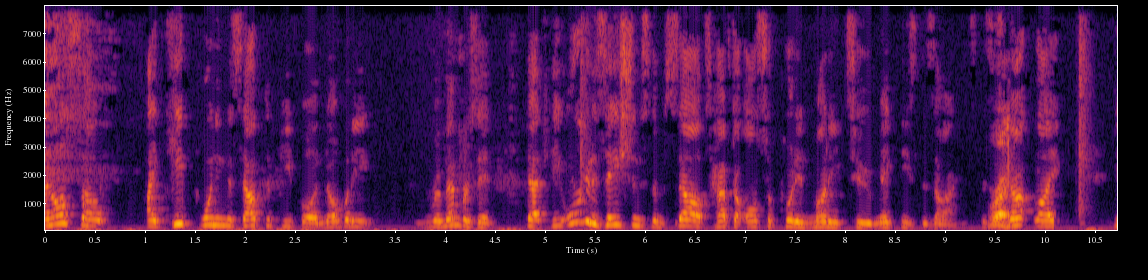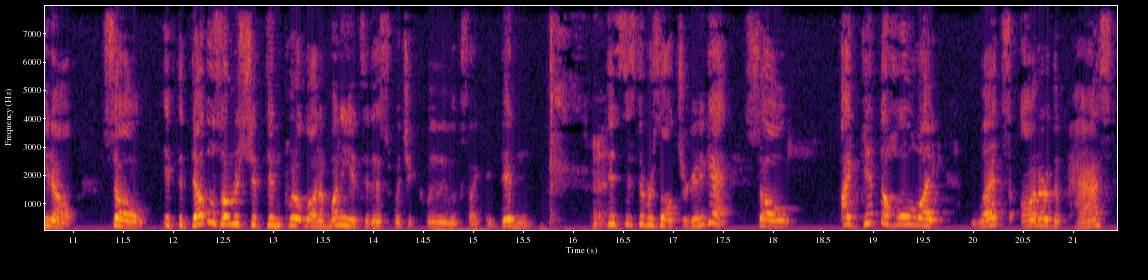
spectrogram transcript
And also, I keep pointing this out to people, and nobody remembers it. That the organizations themselves have to also put in money to make these designs. This Right. is not like, you know, so if the Devils ownership didn't put a lot of money into this, which it clearly looks like they didn't, this is the result you're going to get. So I get the whole like, let's honor the past,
